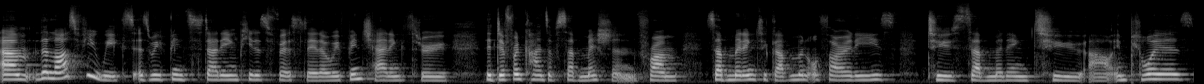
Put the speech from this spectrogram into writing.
Um, the last few weeks, as we've been studying Peter's first letter, we've been chatting through the different kinds of submission from submitting to government authorities to submitting to our employers.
